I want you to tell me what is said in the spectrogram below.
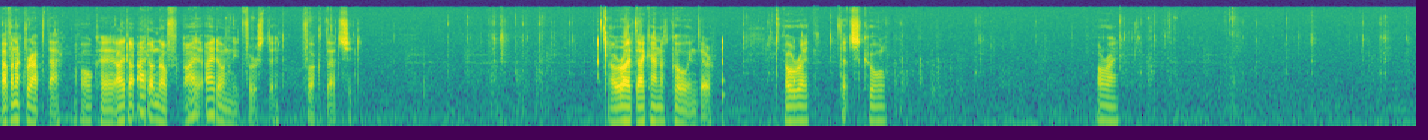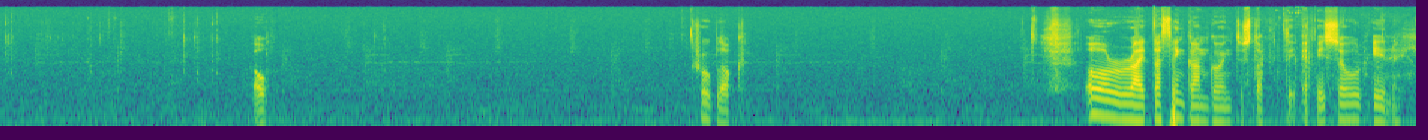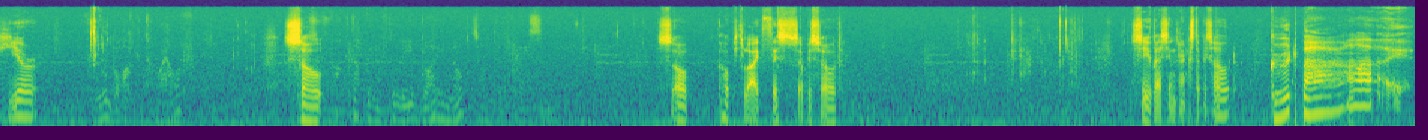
I wanna grab that. Okay, I don't. I don't know. I I don't need first aid. Fuck that shit. All right, I cannot go in there. All right, that's cool. All right. Oh. Block. Alright, I think I'm going to stop the episode in here. You blocked 12? So, so hope you like this episode. See you guys in the next episode. Goodbye.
